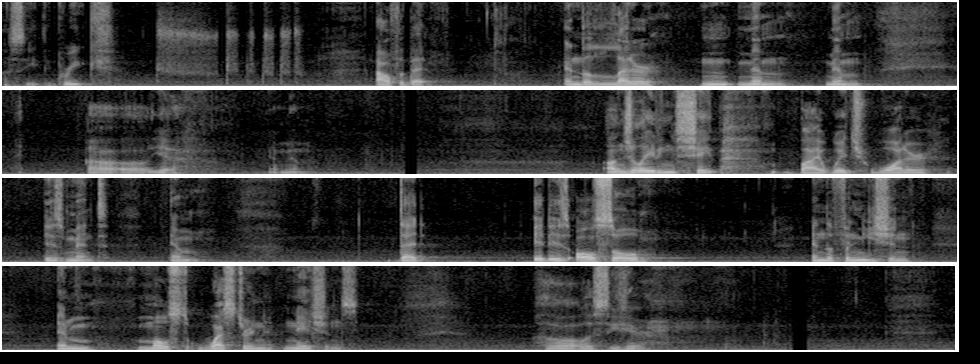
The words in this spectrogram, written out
let's see the Greek alphabet. And the letter mem mem uh yeah. Yeah mem undulating shape by which water is meant m. That it is also in the Phoenician in most Western nations. Oh, let's see here.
